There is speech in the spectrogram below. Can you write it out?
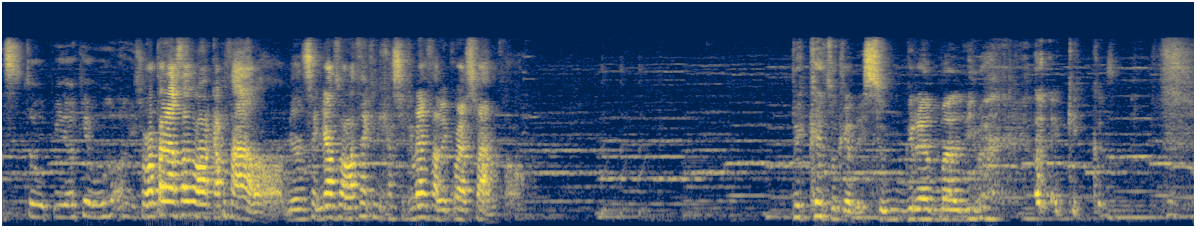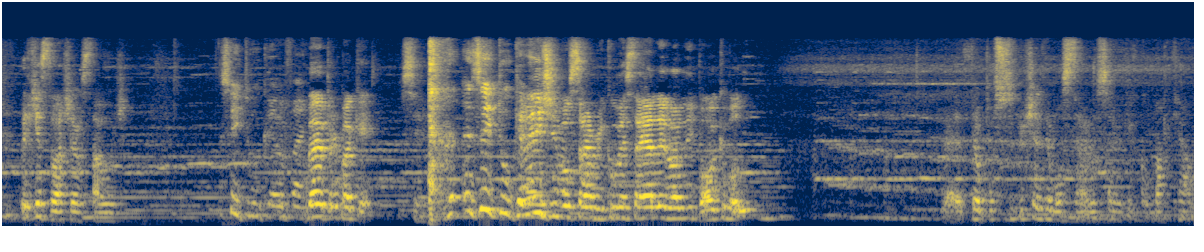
Stupido, che vuoi? Sono appena stato al capitano. Mi ha insegnato la tecnica segreta di quel santo. Peccato che avesse un gran mal di mare. che cosa? Perché sto facendo sta voce? Sei tu che lo fai. Beh, prima che... Sì. Sei tu che Che ne dici di mostrarmi come stai allenando i Pokémon? Eh, te lo posso semplicemente mostrare, non sai che combattiamo.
